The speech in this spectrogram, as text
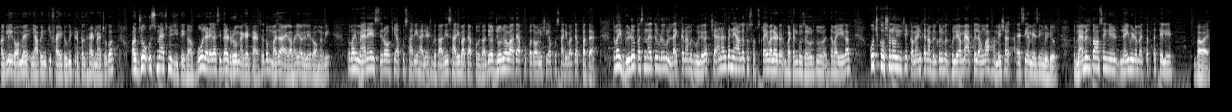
अगली रॉ में यहाँ पे इनकी फाइट होगी ट्रिपल थ्रेड मैच होगा और जो उस मैच में जीतेगा, वो लड़ेगा सीधा ड्रो मैकेटायर से तो मज़ा आएगा भाई अगले रॉ में भी। तो भाई मैंने इस रॉ की आपको सारी हाईलाइट्स बता दी, सारी बातें आपको बता दी, और जो जो बातें आपको पता होनी चाहिए, आपको सारी बातें पता है। तो भाई, वीडियो पसंद आए तो वीडियो को लाइक करना मत भूलिएगा। चैनल पर नहीं आ गया तो सब्सक्राइब वाले बटन को ज़रूर दबाइएगा। कुछ क्वेश्चन हो नीचे कमेंट करना बिल्कुल मत भूलिएगा। मैं आपके लाऊँगा हमेशा ऐसी अमेजिंग वीडियो तो मैं मिलता हूँ आपसे नई वीडियो में। तब तक के लिए बाय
